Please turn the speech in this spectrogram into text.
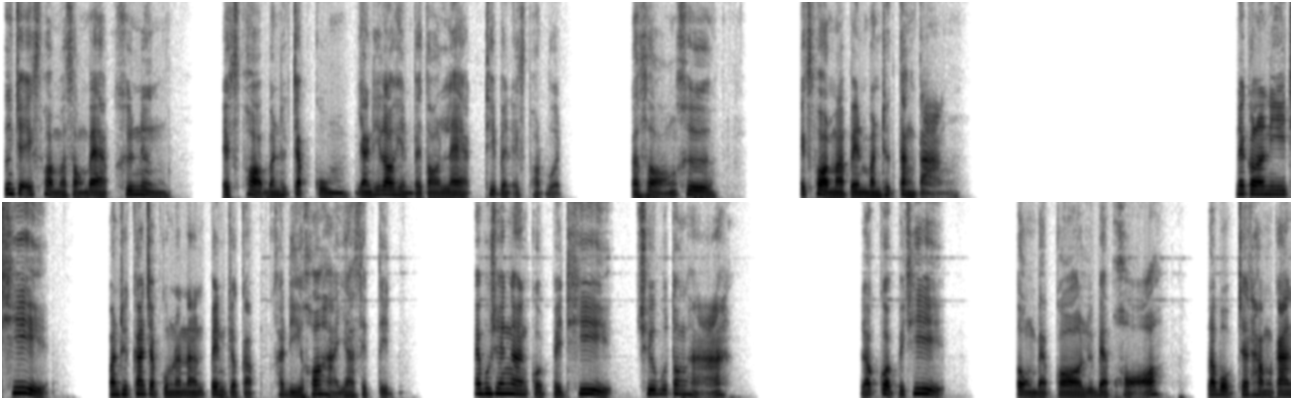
ซึ่งจะ Export มา 2 แบบ คือ 1. Export บันทึกจับกลุ่ม อย่างที่เราเห็นไปตอนแรกที่เป็น Export Word กับ 2 คือ Export มาเป็นบันทึกต่างๆ ในกรณีที่บันทึกการจับกลุ่มนั้นๆ เป็นเกี่ยวกับคดีข้อหายาเสพติด ให้ผู้ใช้งานกดไปที่ชื่อผู้ต้องหา แล้วกดไปที่ส่งแบบกอหรือแบบขอ ระบบจะทำการ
